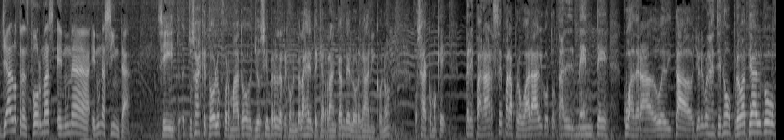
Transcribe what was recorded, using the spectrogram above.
ya lo transformas en una, en una cinta. Sí, tú sabes que todos los formatos yo siempre le recomiendo a la gente que arrancan del orgánico, ¿no? O sea, como que prepararse para probar algo totalmente cuadrado, editado. Yo le digo a la gente, no, pruébate algo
